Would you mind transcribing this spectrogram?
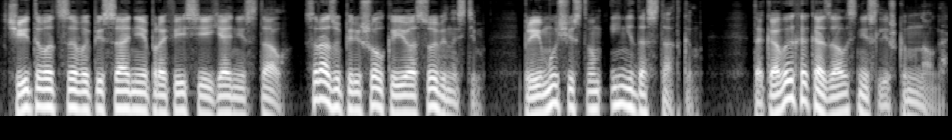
Вчитываться в описание профессии я не стал. Сразу перешел к ее особенностям, преимуществам и недостаткам. Таковых оказалось не слишком много.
